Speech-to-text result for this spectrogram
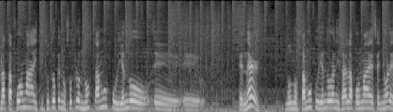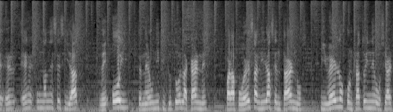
plataformas, institutos que nosotros no estamos pudiendo eh, tener no nos estamos pudiendo organizar de la forma de, señores, es, una necesidad de hoy tener un instituto de la carne para poder salir a sentarnos y ver los contratos y negociar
